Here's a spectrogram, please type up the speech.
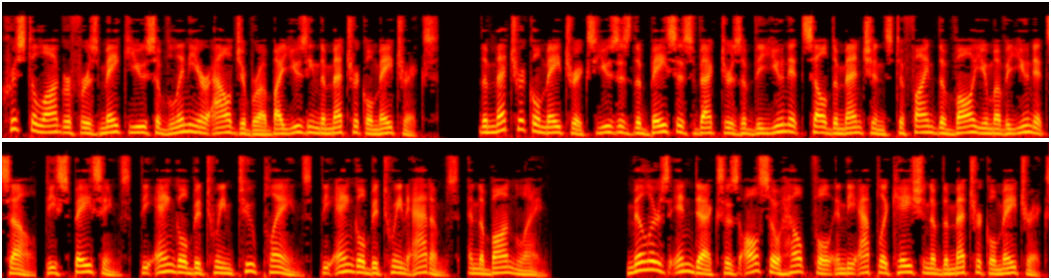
Crystallographers make use of linear algebra by using the metrical matrix. The metrical matrix uses the basis vectors of the unit cell dimensions to find the volume of a unit cell, the spacings, the angle between two planes, the angle between atoms, and the bond length. Miller's index is also helpful in the application of the metrical matrix.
